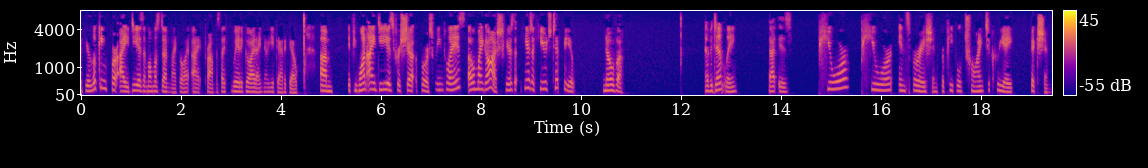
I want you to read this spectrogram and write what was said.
If you're looking for ideas, I'm almost done, Michael. I, I promise. I swear to God, I know you gotta go. Um, if you want ideas for show, for screenplays, oh my gosh, here's a, here's a huge tip for you. Nova. Evidently, that is pure, pure inspiration for people trying to create fiction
